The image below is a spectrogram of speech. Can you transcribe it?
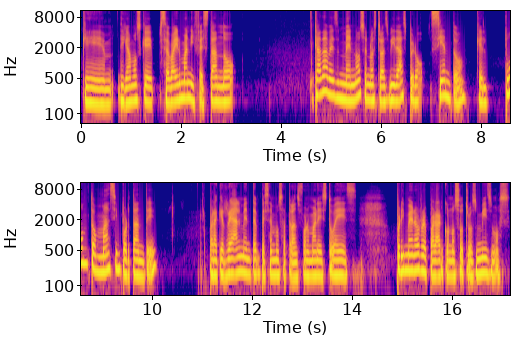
que digamos que se va a ir manifestando cada vez menos en nuestras vidas, pero siento que el punto más importante para que realmente empecemos a transformar esto es, primero, reparar con nosotros mismos.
